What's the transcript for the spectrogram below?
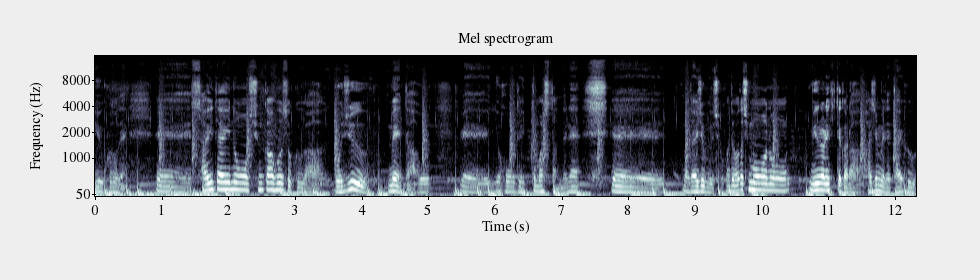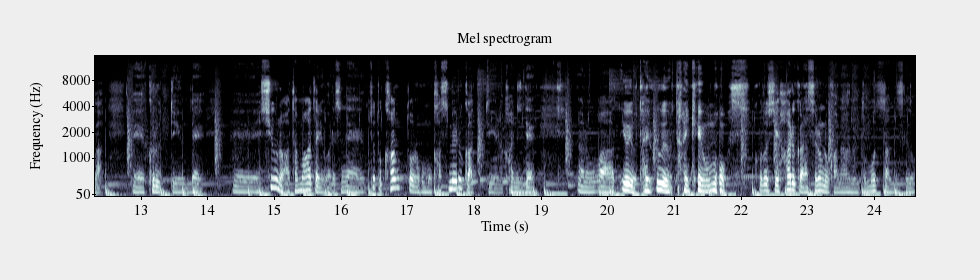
いうことで、えー、最大の瞬間風速が50メーターを、えー、予報で言ってましたんでね、えーまあ、大丈夫でしょうか。で私もあの三浦に来てから初めて台風が、えー、来るっていうんで、えー、週の頭あたりはですねちょっと関東の方もかすめるかっていうような感じであのあいよいよ台風の体験をもう今年春からするのかななんて思ってたんですけど、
